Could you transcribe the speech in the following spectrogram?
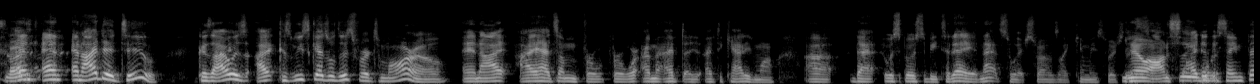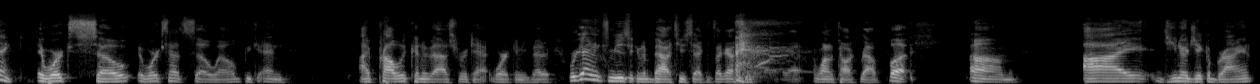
So and and and I did too, because I was I because we scheduled this for tomorrow, and I I had something for for work. I, mean, I have to I have to caddy tomorrow. Uh, that was supposed to be today, and that switched. So I was like, can we switch? you know this? honestly I it did the same thing. it works so it works out so well and I probably couldn't have asked for it to work any better. We're getting into music in about two seconds. I got something I want to talk about, but um, I do you know Jacob Bryant?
